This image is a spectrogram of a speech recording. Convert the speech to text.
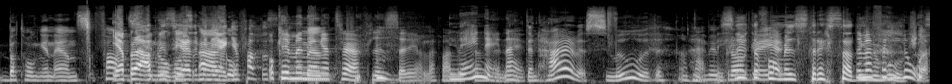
batongen ens fanns Jag bara applicerade min ägo. egen fantasi. Okej, men, Men- inga träflisor i alla fall. Nej, nej, nej. Den här är smooth. Sluta få mig stressad Nej, men förlåt.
